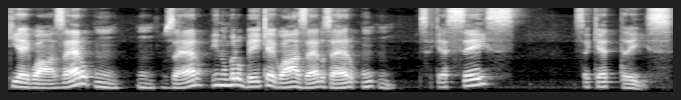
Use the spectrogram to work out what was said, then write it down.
que é igual a 0, 1, 1, 0, e número B, que é igual a 0, 0, 1, 1. Isso aqui é 6, isso aqui é 3.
